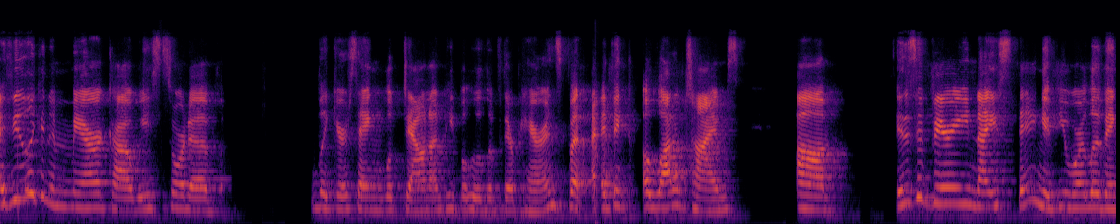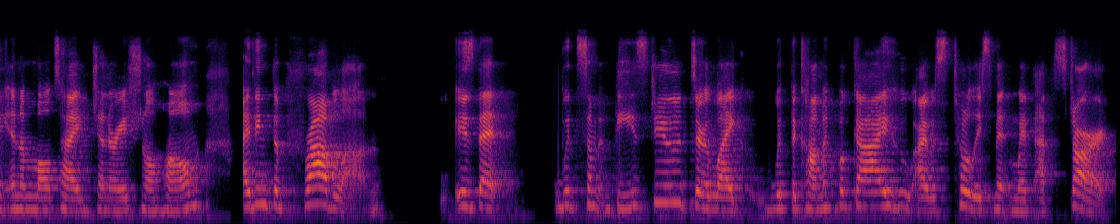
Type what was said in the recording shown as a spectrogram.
I feel like in America, we sort of, like you're saying, look down on people who live with their parents. But I think a lot of times, um, it is a very nice thing if you are living in a multi generational home. I think the problem is that with some of these dudes, or like with the comic book guy who I was totally smitten with at the start,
